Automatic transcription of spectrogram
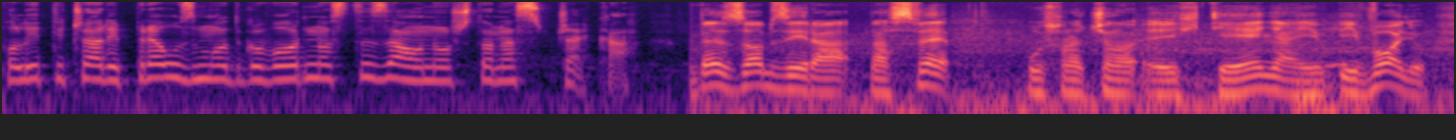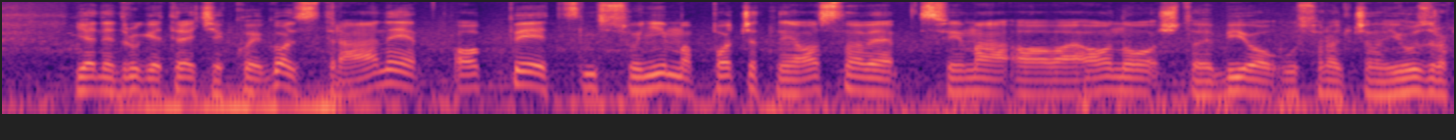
političari preuzmu odgovornost za ono što nas čeka? Bez obzira na sve uslonačeno htjenja i, i volju jedne, druge, treće, koje god strane, opet su njima početne osnove svima ovaj, ono što je bio uslonačeno i uzrok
